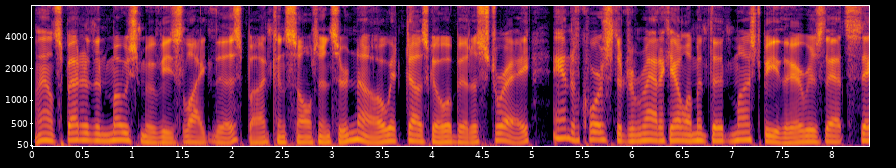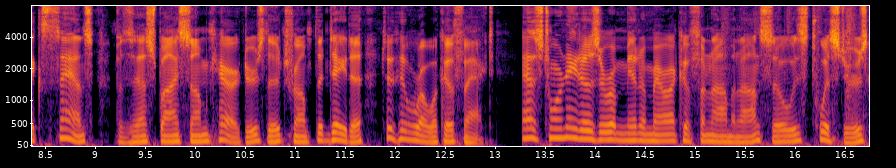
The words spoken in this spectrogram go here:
Well, it's better than most movies like this, but consultants or no, it does go a bit astray. And of course, the dramatic element that must be there is that sixth sense possessed by some characters that trump the data to heroic effect. As tornadoes are a mid America phenomenon, so is Twisters,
